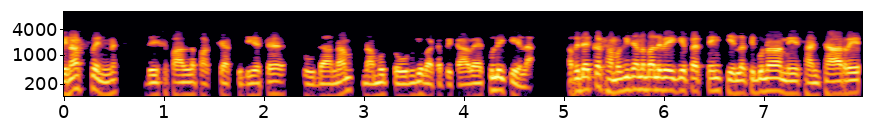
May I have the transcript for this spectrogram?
වෙනස් වෙන්න දේශපාලන පක්ෂයක් විදිහට සූදානම් නමුත් ඔවුන්ගේ වටපිටාව ඇතුළේ කියලා. අපි දැක්ක සමගි ජන බලවේගය පැත්තෙන් කියලා තිබුණා මේ සංචාරය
